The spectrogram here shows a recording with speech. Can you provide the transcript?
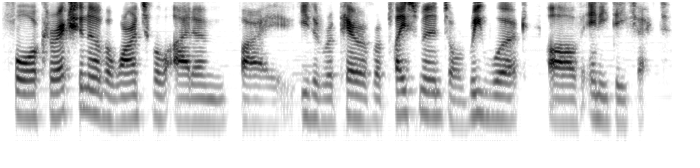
for correction of a warrantable item by either repair of replacement or rework of any defect.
